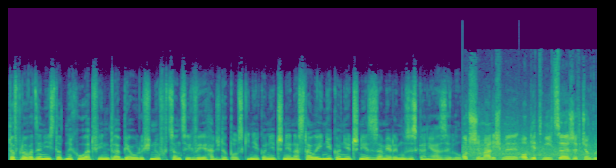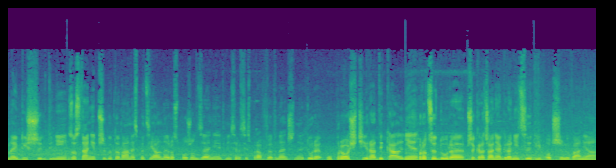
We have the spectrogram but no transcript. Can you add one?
to wprowadzenie istotnych ułatwień dla Białorusinów chcących wyjechać do Polski, niekoniecznie na stałe i niekoniecznie z zamiarem uzyskania azylu. Otrzymaliśmy obietnicę, że w ciągu najbliższych dni zostanie przygotowane specjalne rozporządzenie w Ministerstwie Spraw Wewnętrznych, które uprości radykalnie procedurę przekraczania granicy i otrzymywania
